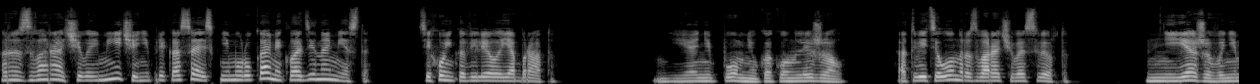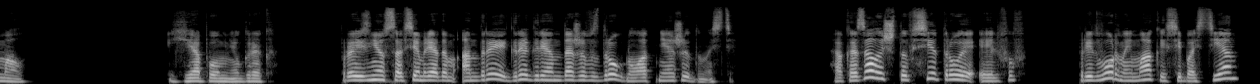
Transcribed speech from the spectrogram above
разворачивай меч и, не прикасаясь к нему руками, клади на место. Тихонько велела я брату. Я не помню, как он лежал, — ответил он, разворачивая сверток. Не я же вынимал. Я помню, Грег. Произнес совсем рядом Андрей, и Грегориан даже вздрогнул от неожиданности. Оказалось, что все трое эльфов, придворный маг и Себастьян,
